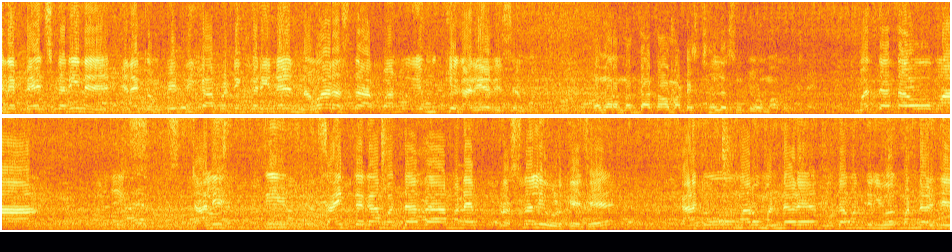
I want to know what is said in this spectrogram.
એને પેચ કરીને એને કમ્પ્લીટ રિકાર્પેટિંગ કરીને નવા રસ્તા આપવાનું એ મુખ્ય કાર્ય રહેશે તમારા મતદાતાઓ માટે છેલ્લે શું કહેવા માગો છો? મતદાતાઓમાં ચાલીસથી સાઠ ટકા મતદાતા મને પર્સનલી ઓળખે છે. કારણ કે હું મારો મંડળ મોટા મંદિર યુવક મંડળ જે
